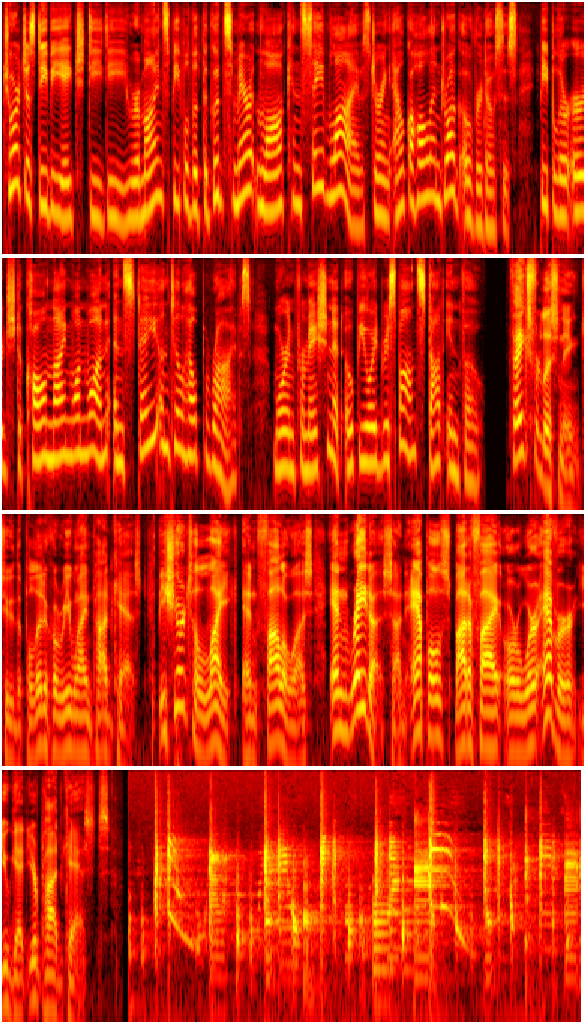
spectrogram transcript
Georgia's DBHDD reminds people that the Good Samaritan law can save lives during alcohol and drug overdoses. People are urged to call 911 and stay until help arrives. More information at opioidresponse.info. Thanks for listening to the Political Rewind podcast. Be sure to like and follow us and rate us on Apple, Spotify, or wherever you get your podcasts.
